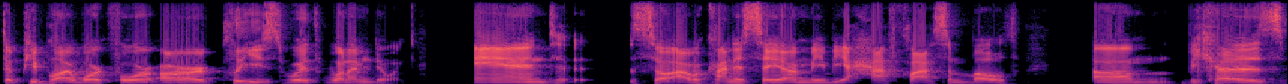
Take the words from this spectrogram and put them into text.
the people I work for are pleased with what I'm doing. And so I would kind of say I'm maybe a half class in both um, because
